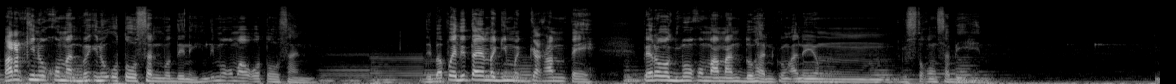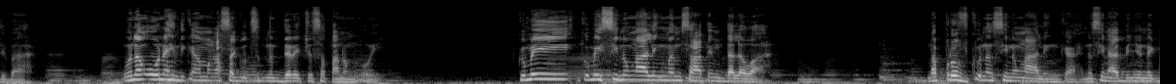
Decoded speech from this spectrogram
Parang kinukumand mo, inuutosan mo din eh. Hindi mo ko mauutosan. 'Di ba? Pwede tayo maging magkakampi, pero wag mo ko mamanduhan kung ano yung gusto kong sabihin. 'Di ba? Unang-una hindi ka makasagot sa ng diretso sa tanong ko eh. Kung may, kung may sinungaling man sa atin dalawa, na-prove ko ng sinungaling ka nung sinabi nyo nag,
